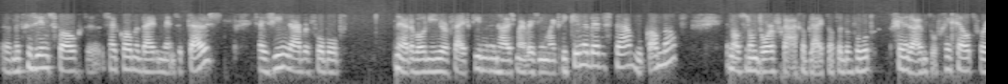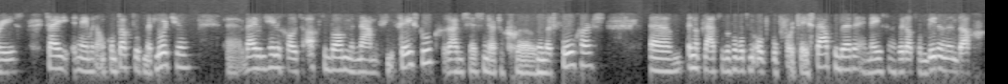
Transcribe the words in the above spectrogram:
met gezinsvoogden. Zij komen bij de mensen thuis. Zij zien daar bijvoorbeeld nou ja, er wonen hier vijf kinderen in huis, maar wij zien maar drie kinderbedden staan. Hoe kan dat? En als ze dan doorvragen, blijkt dat er bijvoorbeeld geen ruimte of geen geld voor is. Zij nemen dan contact op met Lotje. Uh, wij hebben een hele grote achterban, met name via Facebook, ruim 3600 volgers. Um, en dan plaatsen we bijvoorbeeld een oproep voor twee stapelbedden. En meestal hebben we dat dan binnen een dag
